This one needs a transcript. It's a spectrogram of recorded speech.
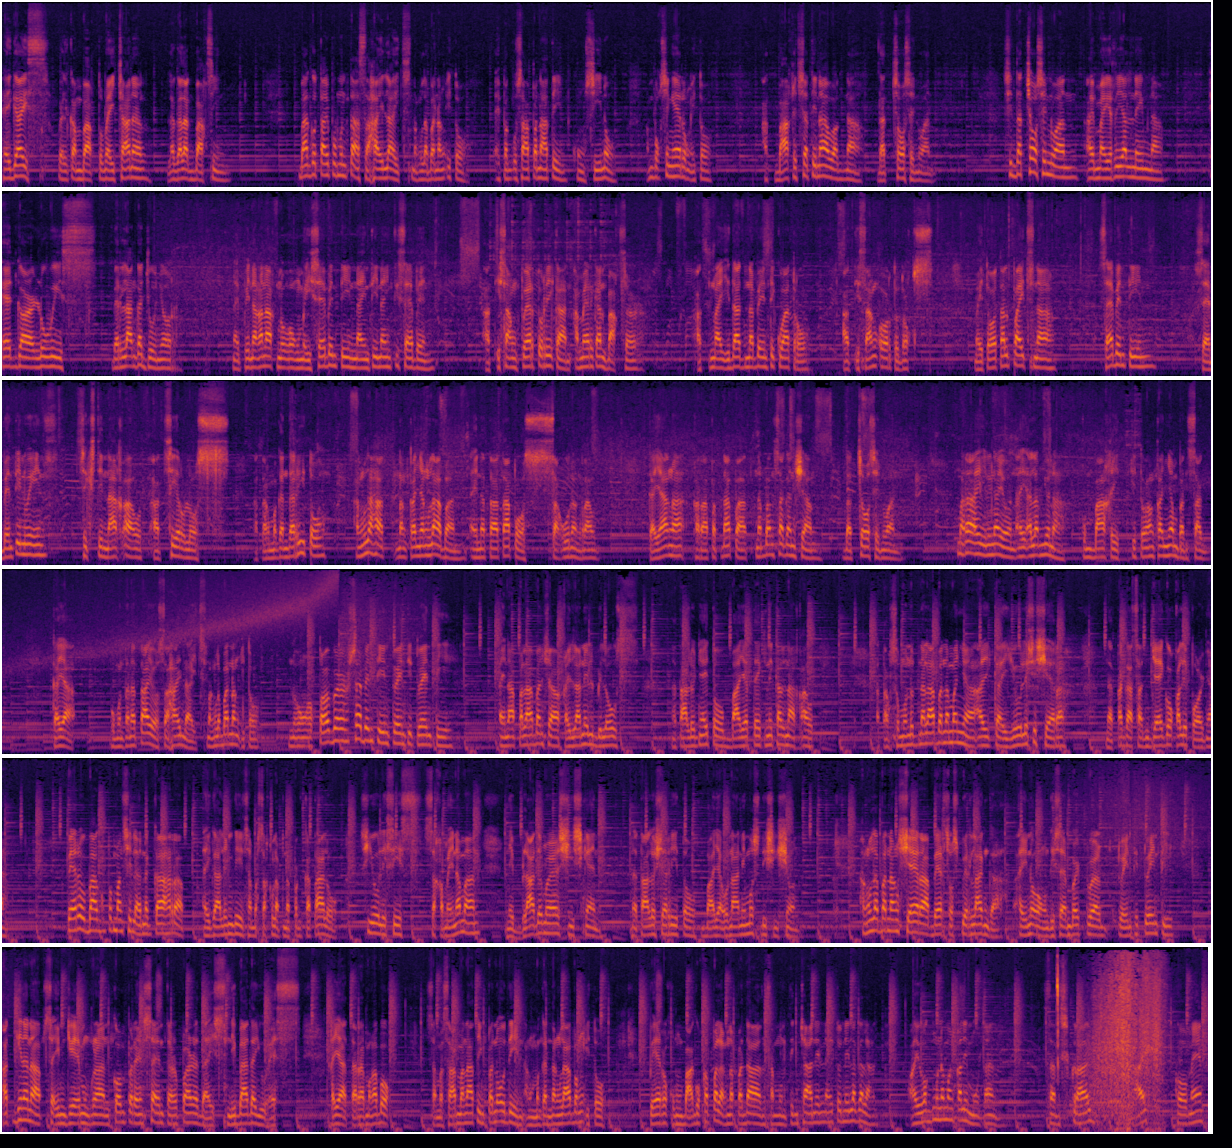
Hey guys, welcome back to my channel, Lagalag Boxing. Bago tayo pumunta sa highlights ng labanang ito, ay pag-usapan natin kung sino ang boksingerong ito at bakit siya tinawag na The Chosen One. Si The Chosen One ay may real name na Edgar Luis Berlanga Jr. na ipinanganak noong May 17, 1997 at isang Puerto Rican American boxer at may edad na 24 at isang orthodox. May total fights na 17, 17 wins, 16 knockout at 0 loss. At ang maganda rito, ang lahat ng kanyang laban ay natatapos sa unang round. Kaya nga karapat dapat na bansagan siyang the chosen one. Marahil ngayon ay alam nyo na kung bakit ito ang kanyang bansag. Kaya pumunta na tayo sa highlights ng labanang ito. Noong October 17, 2020 ay napalaban siya kay Lanil Belos. Natalo niya ito via technical knockout. At ang sumunod na laban naman niya ay kay Ulysses Sierra na taga San Diego, California. Pero bago pa man sila nagkaharap ay galing din sa masaklap na pagkatalo si Ulysses sa kamay naman ni Vladimir Shishkin. Natalo siya rito via unanimous decision. Ang laban ng Sierra versus Berlanga ay noong December 12, 2020 at ginanap sa MGM Grand Conference Center Paradise, Nevada, US. Kaya tara mga bok, sama-sama nating panoodin ang magandang labang ito. Pero kung bago ka pa lang napadaan sa munting channel na ito nila Galag, ay huwag mo namang kalimutan. Subscribe, like, comment,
